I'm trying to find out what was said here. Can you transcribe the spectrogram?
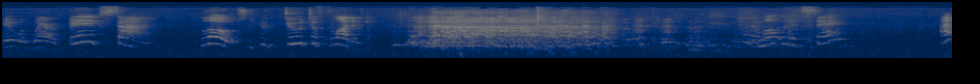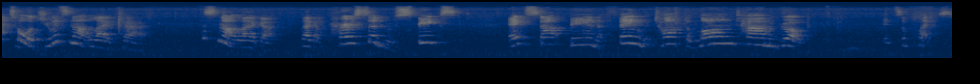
It would wear a big sign, closed due to flooding. and what would it say? I told you it's not like that. It's not like a like a person who speaks. It stopped being a thing that talked a long time ago. It's a place.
